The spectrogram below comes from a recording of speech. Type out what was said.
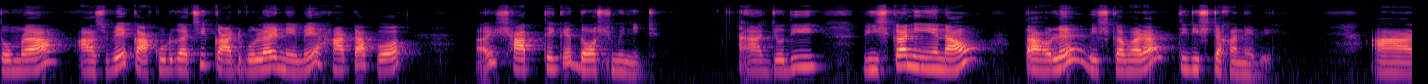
তোমরা আসবে কাকুরগাছি কাঠগোলায় নেমে হাঁটা পথ সাত থেকে দশ মিনিট। আর যদি রিক্সা নিয়ে নাও, তাহলে রিক্সা ভাড়া তিরিশ টাকা নেবে। আর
